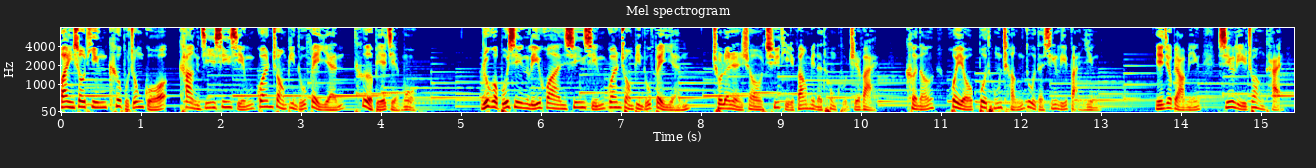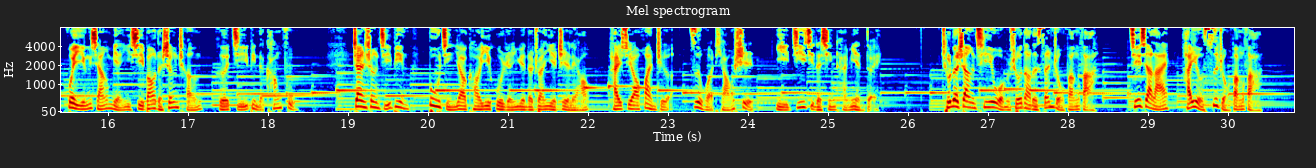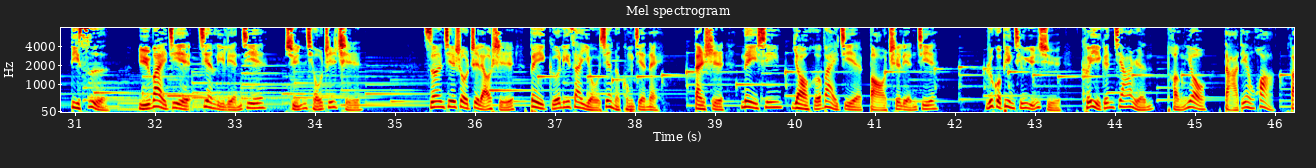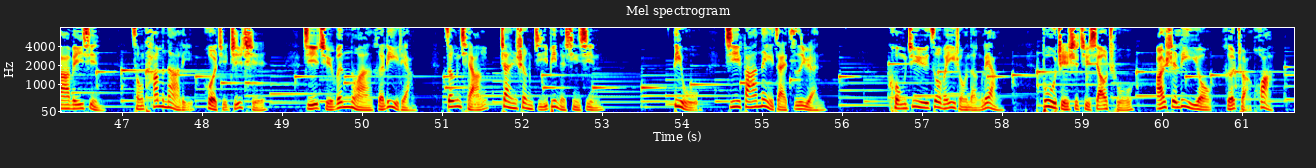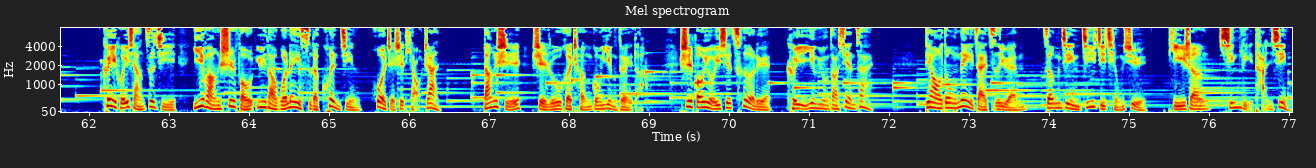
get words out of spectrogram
欢迎收听《科普中国抗击新型冠状病毒肺炎》特别节目。如果不幸罹患新型冠状病毒肺炎，除了忍受躯体方面的痛苦之外，可能会有不同程度的心理反应。研究表明，心理状态会影响免疫细胞的生成和疾病的康复。战胜疾病不仅要靠医护人员的专业治疗，还需要患者自我调试，以积极的心态面对。除了上期我们说到的三种方法。接下来还有四种方法。第四，与外界建立连接，寻求支持。虽然接受治疗时被隔离在有限的空间内，但是内心要和外界保持连接。如果病情允许，可以跟家人、朋友打电话、发微信，从他们那里获取支持，汲取温暖和力量，增强战胜疾病的信心。第五，激发内在资源。恐惧作为一种能量。不只是去消除，而是利用和转化。可以回想自己以往是否遇到过类似的困境或者是挑战，当时是如何成功应对的？是否有一些策略可以应用到现在？调动内在资源，增进积极情绪，提升心理弹性。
